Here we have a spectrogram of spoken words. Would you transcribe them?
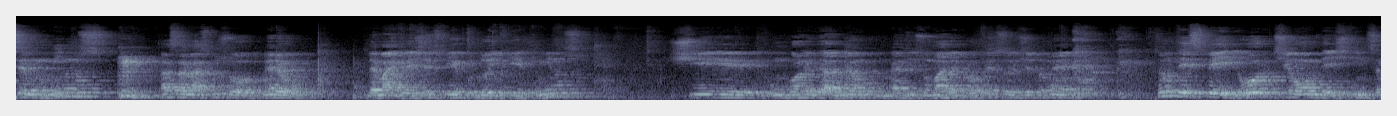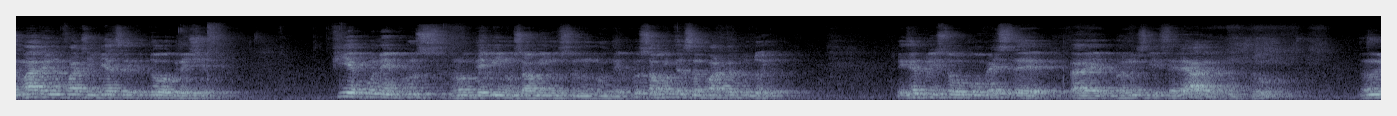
semnul minus, asta mi-a spus-o mereu de mai greșesc, fie cu 2, fie cu minus, și un coleg de-al meu, mi-a zis un mare profesor, zice, domne, să nu te sperii, orice om de știință mare nu face în viață decât două greșeli. Fie pune plus în loc de minus sau minus în loc de plus, sau uită să împartă cu doi. De exemplu, este o poveste care bănuiesc că este reală, nu știu, în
